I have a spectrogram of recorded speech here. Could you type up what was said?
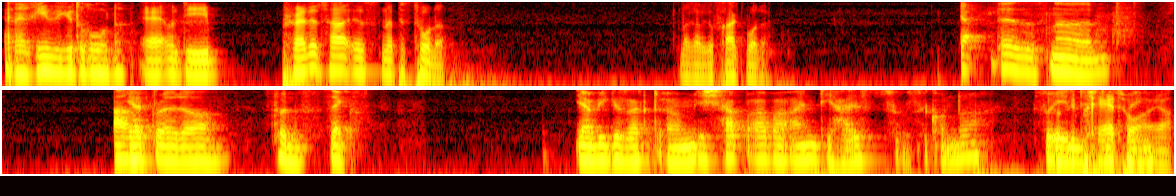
Eine riesige Drohne. Äh, und die Predator ist eine Pistole. Weil gerade gefragt wurde. Ja, das ist eine Ja. Predator 5, 6. Ja, wie gesagt, ähm, ich habe aber einen, die heißt Sekunde. So Das ist die Prätor, deswegen- ja.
